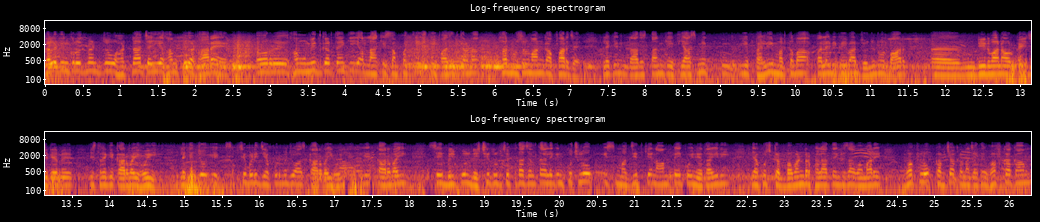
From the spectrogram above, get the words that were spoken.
गलत इंक्रोचमेंट जो हटना चाहिए, हम खुद हटा रहे हैं, और उम्मीद करते हैं कि अल्लाह की संपत्ति इसकी हिफाजत करना हर मुसलमान का फ़र्ज़ है। लेकिन राजस्थान के इतिहास में ये पहली मरतबा, पहले भी कई बार झुंझुनू और बाहर डीडवाना और कई जगह में इस तरह की कार्रवाई हुई। लेकिन जो एक सबसे बड़ी जयपुर में जो आज कार्रवाई हुई है, ये कार्रवाई से बिल्कुल निश्चित रूप से पता चलता है। लेकिन कुछ लोग इस मस्जिद के नाम पर कोई नेतागिरी या कुछ बवंडर फैलाते हैं कि साहब हमारे वफ लोग कब्जा करना चाहते हैं। वफ का काम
